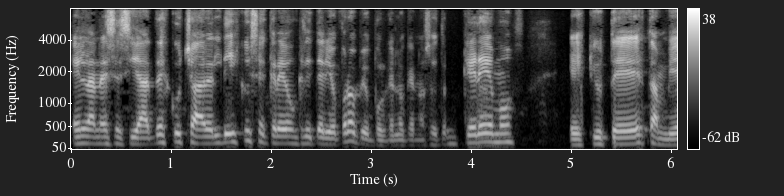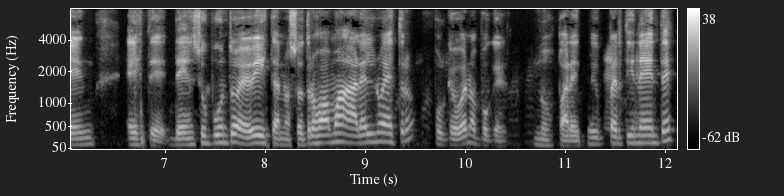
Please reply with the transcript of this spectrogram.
en la necesidad de escuchar el disco y se cree un criterio propio, porque lo que nosotros queremos es que ustedes también este, den su punto de vista. Nosotros vamos a dar el nuestro, porque bueno, porque nos parece pertinente,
